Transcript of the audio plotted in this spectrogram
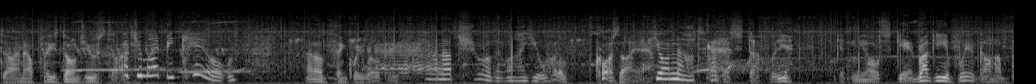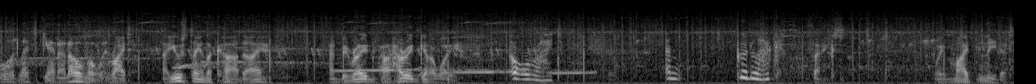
Di, now please don't you start. But you might be killed. I don't think we will be. You're not sure, though, are you? Well, of course I am. You're not. Cut the stuff, will you? Getting me all scared. Rocky, if we're going aboard, let's get it over with. Right. Now you stay in the car, Di, and be ready for a hurried getaway. All right. And good luck. Thanks. We might need it.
